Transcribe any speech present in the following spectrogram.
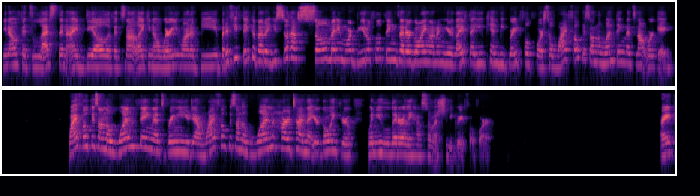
you know, if it's less than ideal, if it's not like, you know, where you want to be, but if you think about it, you still have so many more beautiful things that are going on in your life that you can be grateful for. So why focus on the one thing that's not working? Why focus on the one thing that's bringing you down? Why focus on the one hard time that you're going through when you literally have so much to be grateful for? Right?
